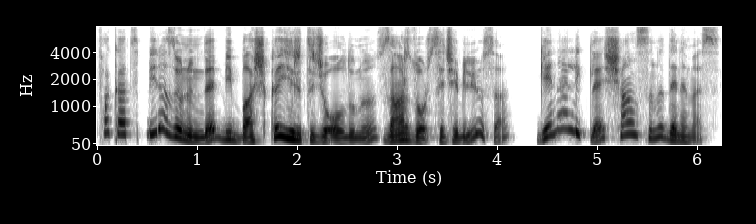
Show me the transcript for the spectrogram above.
Fakat biraz önünde bir başka yırtıcı olduğunu zar zor seçebiliyorsa genellikle şansını denemez.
